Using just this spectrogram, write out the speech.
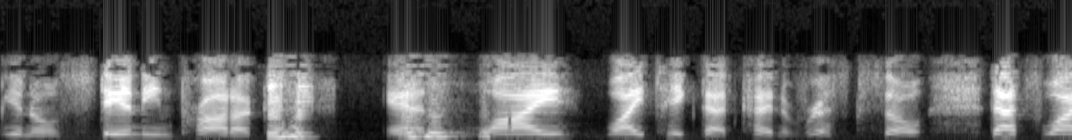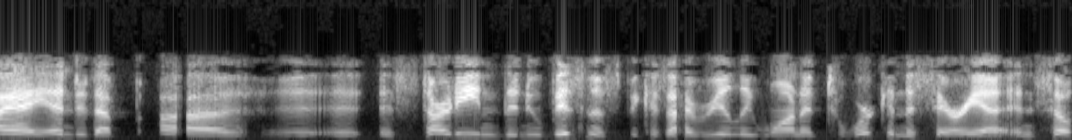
you know standing products mm-hmm and mm-hmm. why why take that kind of risk? So that's why i ended up uh, uh, starting the new business because i really wanted to work in this area. And so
